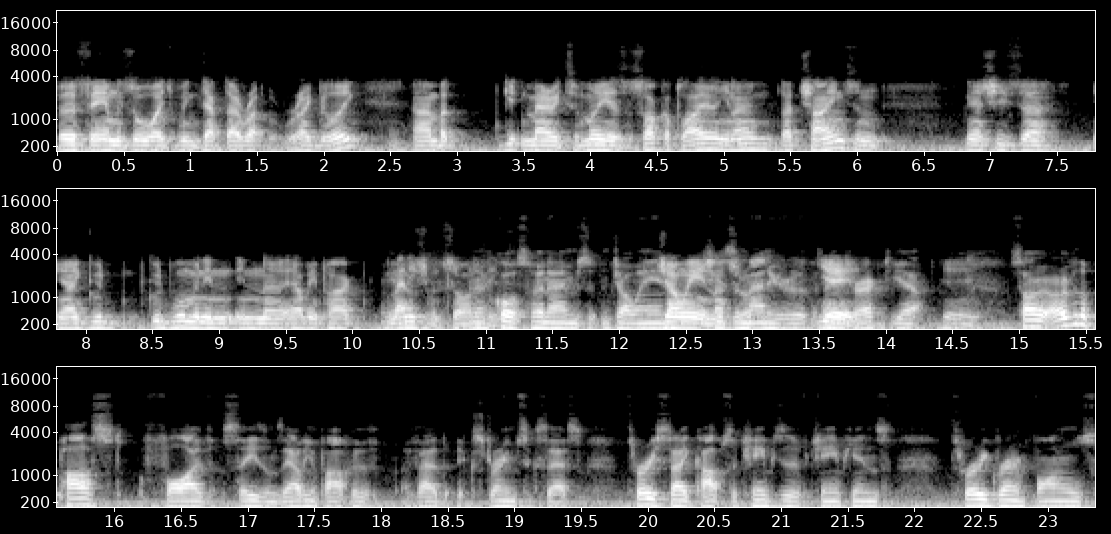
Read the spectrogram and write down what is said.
her family's always been Dapto rugby league, um, but getting married to me as a soccer player, you know, that changed, and now she's uh, you know, good good woman in in the Albion Park yeah. management side. And of, of course, her name's Joanne. Joanne, she's the right. manager of the yeah. team, correct? Yeah. Yeah. So over the past five seasons, Albion Park have, have had extreme success. Three state cups, the champions of champions, three grand finals,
